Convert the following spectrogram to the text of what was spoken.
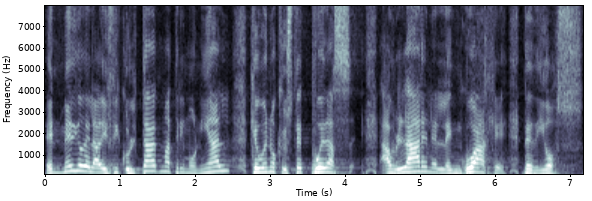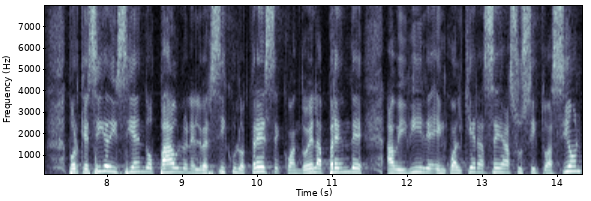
En medio de la dificultad matrimonial, qué bueno que usted pueda hablar en el lenguaje de Dios. Porque sigue diciendo Pablo en el versículo 13, cuando él aprende a vivir en cualquiera sea su situación,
